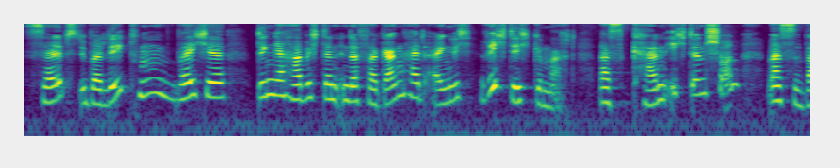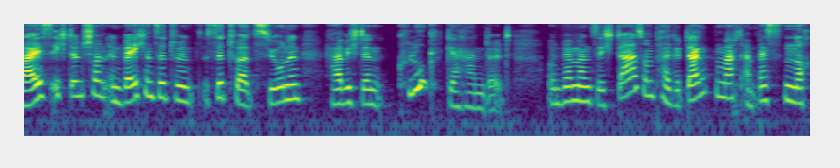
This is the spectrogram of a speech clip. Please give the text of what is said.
selbst überlegt, hm, welche Dinge habe ich denn in der Vergangenheit eigentlich richtig gemacht? Was kann ich denn schon? Was weiß ich denn schon? In welchen Situ Situationen habe ich denn klug gehandelt? Und wenn man sich da so ein paar Gedanken macht, am besten noch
